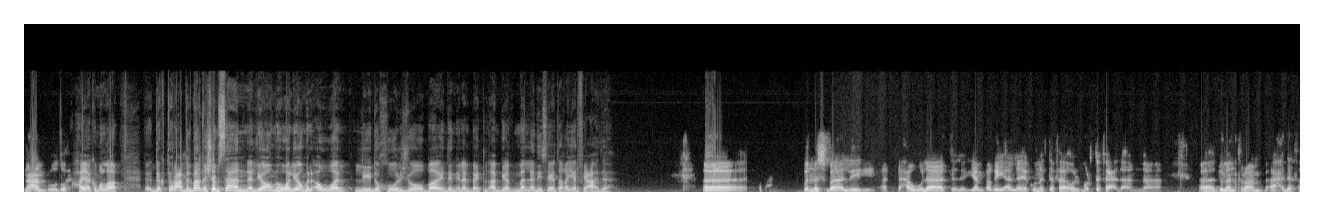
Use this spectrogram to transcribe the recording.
نعم بوضوح. حياكم الله. دكتور عبد الباقي شمسان اليوم هو اليوم الأول لدخول جو بايدن إلى البيت الأبيض. ما الذي سيتغير في عهده؟ آه طبعا بالنسبة للتحولات ينبغي الا يكون التفاؤل مرتفع لأن آه، دونالد ترامب أحدث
